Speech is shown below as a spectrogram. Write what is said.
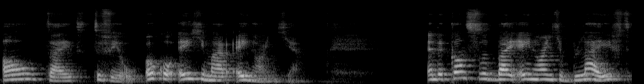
altijd te veel. Ook al eet je maar één handje. En de kans dat het bij één handje blijft,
